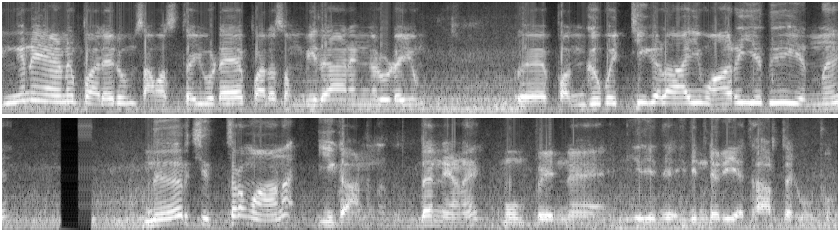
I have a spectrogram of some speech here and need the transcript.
എങ്ങനെയാണ് പലരും സമസ്തയുടെ പല സംവിധാനങ്ങളുടെയും പങ്കുപറ്റികളായി മാറിയത് എന്ന് നേർചിത്രമാണ് ഈ കാണുന്നത്. തന്നെയാണ് പിന്നെ ഇതിന്റെ ഒരു യഥാർത്ഥ രൂപം.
